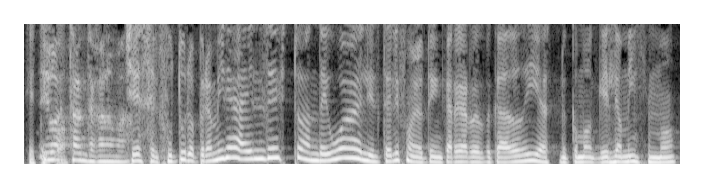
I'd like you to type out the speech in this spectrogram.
Que es tipo, bastante acá nomás. Che, es el futuro, pero mira, el de esto anda igual y el teléfono lo tienen que cargar cada dos días, como que es lo mismo.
